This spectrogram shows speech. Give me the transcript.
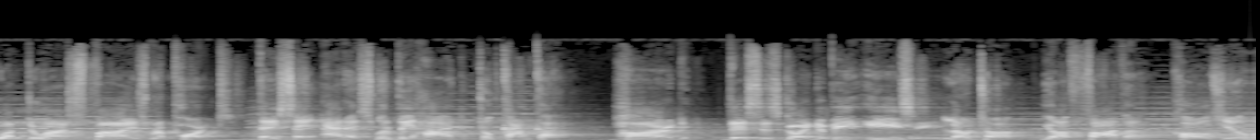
What do our spies report? They say Arus will be hard to conquer. Hard? This is going to be easy. Lotor, your father calls you.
